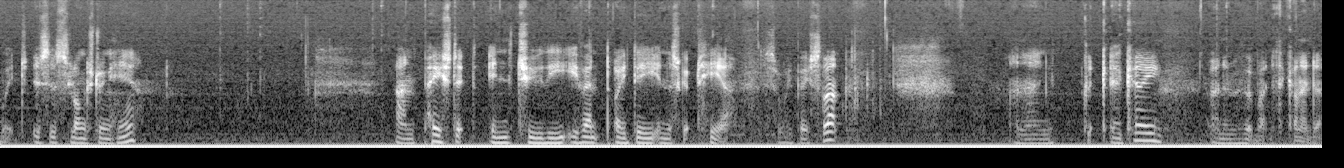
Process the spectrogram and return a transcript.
which is this long string here, and paste it into the event ID in the script here. So we paste that, and then click OK, and then move it back to the calendar.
